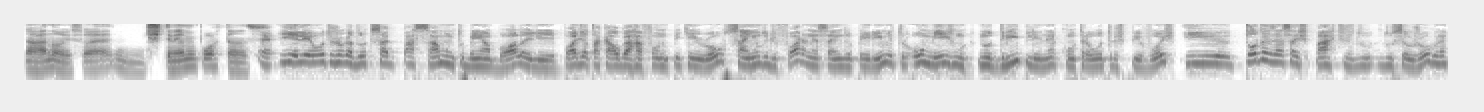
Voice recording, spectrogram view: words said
Ah, não, isso é de extrema importância. É, e ele é outro jogador que sabe passar muito bem a bola, ele pode atacar o garrafão no pick and roll, saindo de fora, né, saindo do perímetro, ou mesmo no drible, né, contra outros pivôs, e todas essas partes do, do seu jogo, né,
